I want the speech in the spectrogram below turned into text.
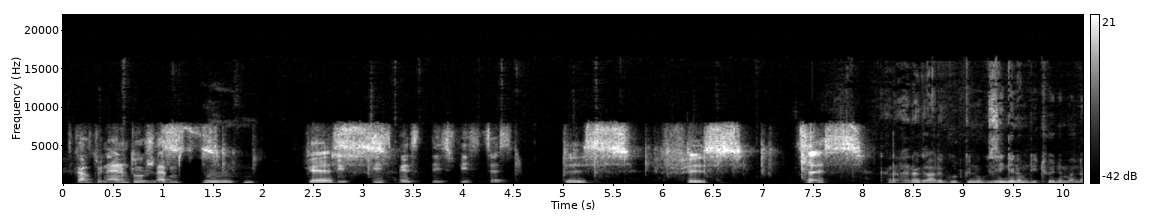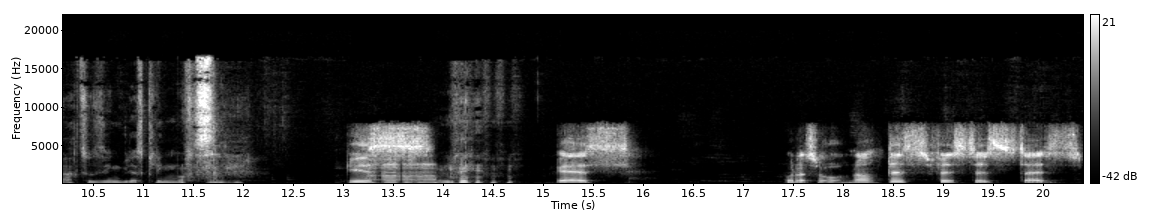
Das kannst du in einem durchschreiben. Mhm. Dis, Ges, dis, dis, dis, dis, dis. dis, fis, ses. Kann einer gerade gut genug singen, um die Töne mal nachzusingen, wie das klingen muss? Gis, ges. Oder so, ne? Dis, fis, dis, ses.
